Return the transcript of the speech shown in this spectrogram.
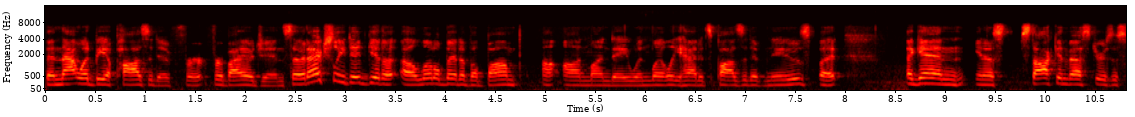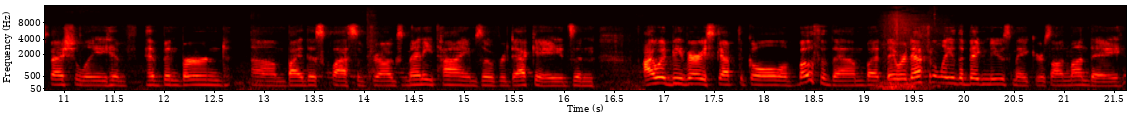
then that would be a positive for, for Biogen. So it actually did get a, a little bit of a bump uh, on Monday when Lilly had its positive news. But again, you know, stock investors especially have, have been burned um, by this class of drugs many times over decades. And I would be very skeptical of both of them, but they were definitely the big newsmakers on Monday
